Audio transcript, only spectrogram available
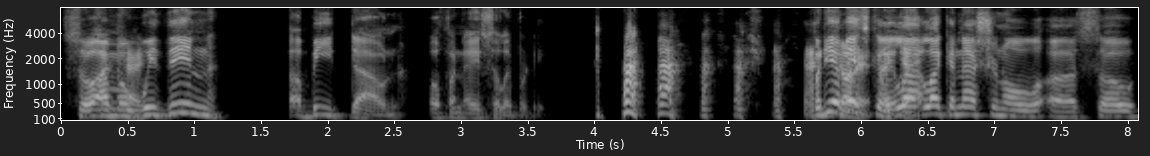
So. I'm within a beatdown of an A celebrity. but yeah, Got basically okay. like a national. Uh, so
